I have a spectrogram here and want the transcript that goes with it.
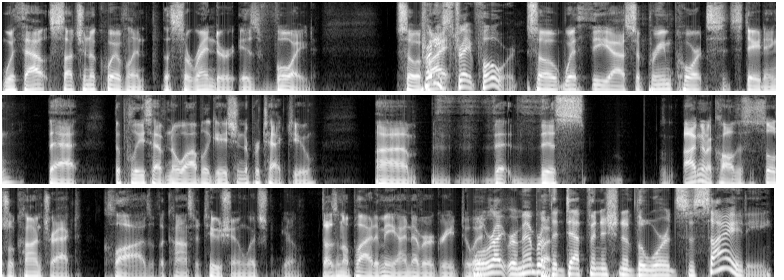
without such an equivalent, the surrender is void. So if Pretty I, straightforward. so with the uh, Supreme Court s- stating that the police have no obligation to protect you, um, th- th- this I'm going to call this a social contract clause of the Constitution, which you know doesn't apply to me. I never agreed to it. Well, right. Remember But- the definition of the word society.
